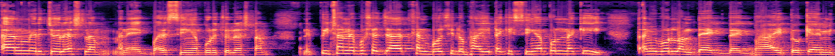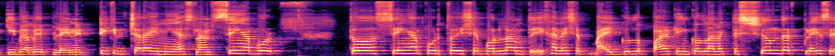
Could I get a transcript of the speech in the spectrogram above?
টান মেরে চলে আসলাম। মানে একবারে সিঙ্গাপুরে চলে আসলাম। মানে পিছনে বসে জায়েদ খান বলছিল, ভাই, এটা কি সিঙ্গাপুর নাকি? তো আমি বললাম, দেখ দেখ, ভাই, তোকে আমি কীভাবে প্লেনের টিকিট ছাড়াই নিয়ে আসলাম সিঙ্গাপুর। তো সিঙ্গাপুর তো এসে বললাম তো এখানে এসে বাইকগুলো পার্কিং করলাম একটা সুন্দর প্লেসে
